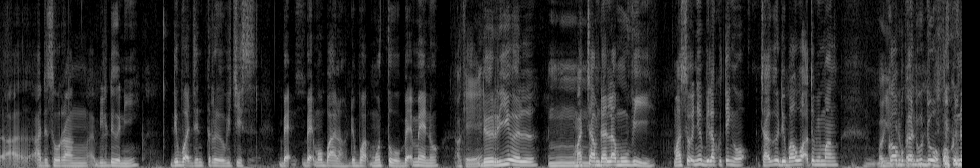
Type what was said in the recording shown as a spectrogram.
uh, ada seorang builder ni dia buat jentera which is bat bat mobile lah. Dia buat motor Batman tu. Okay. The real Hmm. macam dalam movie. Maksudnya bila aku tengok cara dia bawa tu memang Bagi kau depan. bukan duduk kau kena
